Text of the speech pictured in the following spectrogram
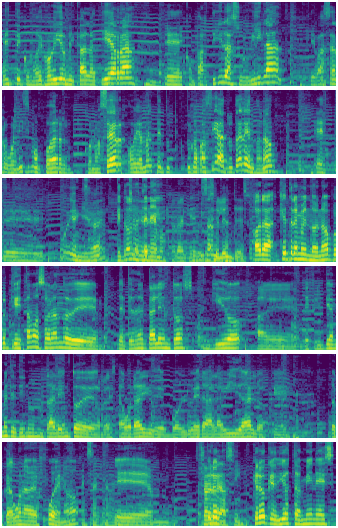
este, como dijo Guido, mi cable a tierra, eh, compartila, subila, que va a ser buenísimo poder conocer, obviamente, tu, tu capacidad, tu talento, ¿no? Este, muy bien, Guido. ¿eh? Que todos los Che, tenemos, pero hay que... Excelente eso. Ahora, qué tremendo, ¿no? Porque estamos hablando de, de tener talentos. Guido eh, definitivamente tiene un talento de restaurar y de volver a la vida lo que, lo que alguna vez fue, ¿no? Exactamente. Eh, yo lo creo- veo así. creo que Dios también es,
